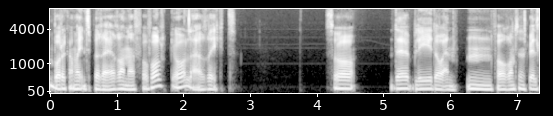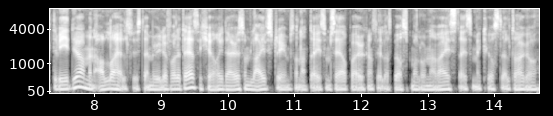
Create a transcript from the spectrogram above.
som både kan være inspirerende for folk og lærerikt. Så det blir da enten forhåndsinnspilte videoer, men aller helst, hvis det er mulig å få det til, så kjører jeg det òg som livestream, sånn at de som ser på, òg kan stille spørsmål underveis, de som er kursdeltakere.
